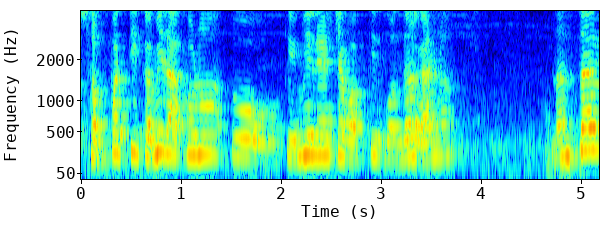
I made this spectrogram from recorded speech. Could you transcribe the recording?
संपत्ती कमी दाखवणं तो क्रिमिलेअरच्या बाबतीत गोंधळ घालणं. नंतर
